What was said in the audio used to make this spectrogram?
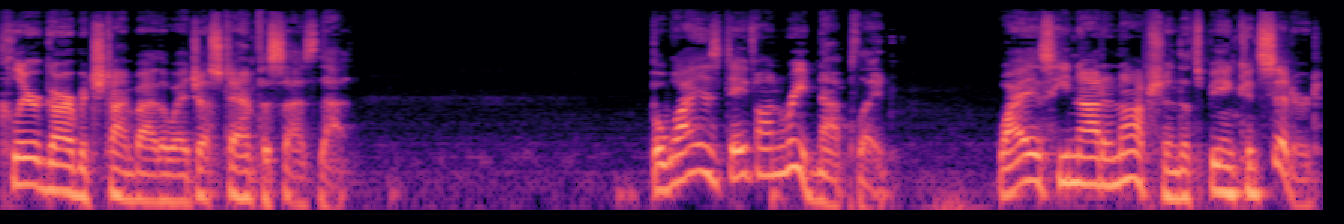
Clear garbage time, by the way, just to emphasize that. But why is Davon Reed not played? Why is he not an option that's being considered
